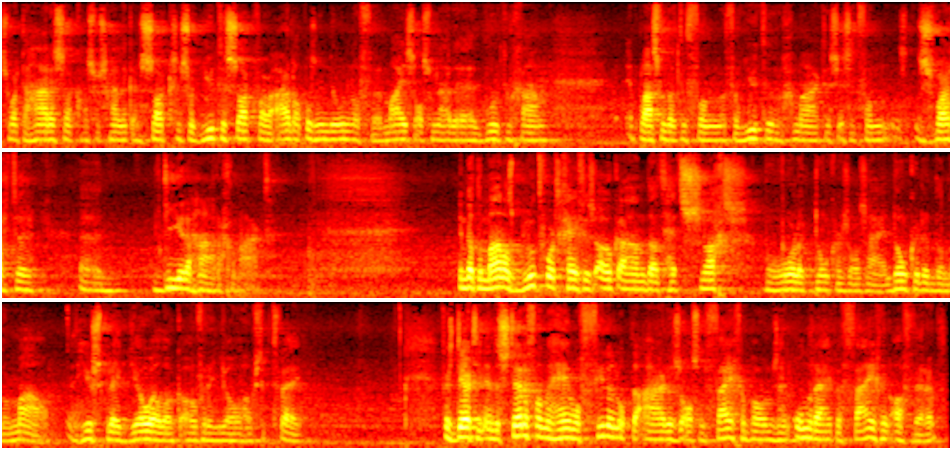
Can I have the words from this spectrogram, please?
zwarte harenzak was waarschijnlijk een zak, een soort jutezak waar we aardappels in doen of uh, mais als we naar de boer toe gaan. In plaats van dat het van, van jute gemaakt is, is het van zwarte uh, dierenharen gemaakt. En dat de maan als bloed wordt, geeft dus ook aan dat het s'nachts behoorlijk donker zal zijn. Donkerder dan normaal. En hier spreekt Joel ook over in Joel hoofdstuk 2. Vers 13. En de sterren van de hemel vielen op de aarde zoals een vijgenboom zijn onrijpe vijgen afwerpt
